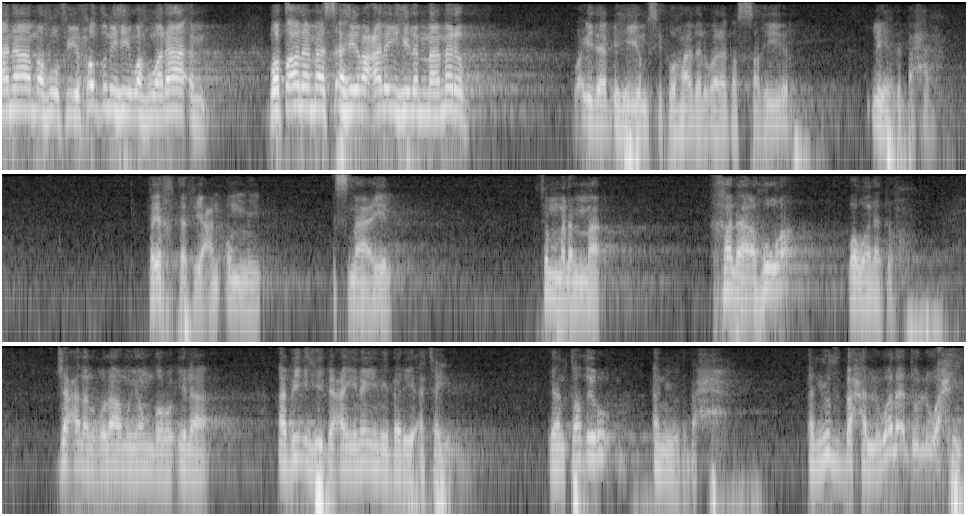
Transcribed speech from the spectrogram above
أنامه في حضنه وهو نائم وطالما سهر عليه لما مرض وإذا به يمسك هذا الولد الصغير ليذبحه. فيختفي عن أم إسماعيل ثم لما خلا هو وولده. جعل الغلام ينظر إلى أبيه بعينين بريئتين. ينتظر أن يذبح. أن يذبح الولد الوحيد.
